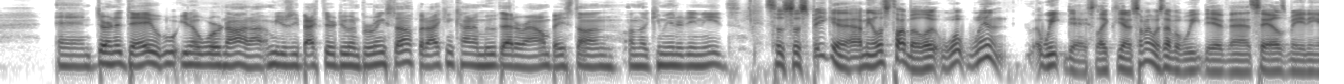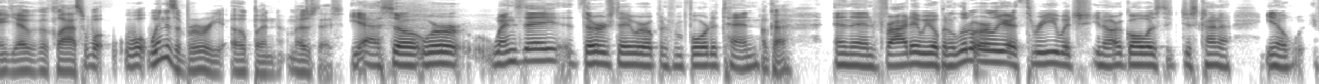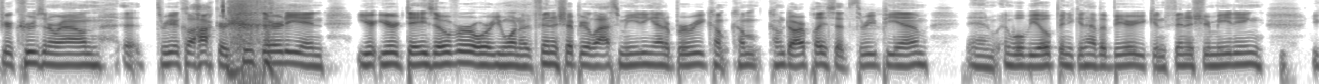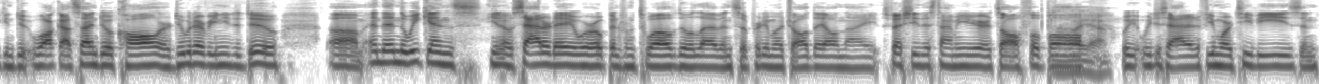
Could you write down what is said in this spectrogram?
and during the day you know we're not i'm usually back there doing brewing stuff but i can kind of move that around based on on the community needs so so speaking i mean let's talk about what when weekdays. Like you know somebody wants to have a weekday event sales meeting a yoga class. What, what, when is a brewery open most days? Yeah so we're wednesday thursday we're open from 4 to 10 okay. And then Friday we open a little earlier at three, which you know our goal was to just kind of you know if you're cruising around at three o'clock or two thirty and your your day's over, or you want to finish up your last meeting at a brewery, come come come to our place at three p.m. and and we'll be open. You can have a beer, you can finish your meeting, you can do walk outside and do a call or do whatever you need to do. Um, and then the weekends, you know, Saturday we're open from 12 to 11. So pretty much all day, all night, especially this time of year, it's all football. Oh, yeah. We, we just added a few more TVs and,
